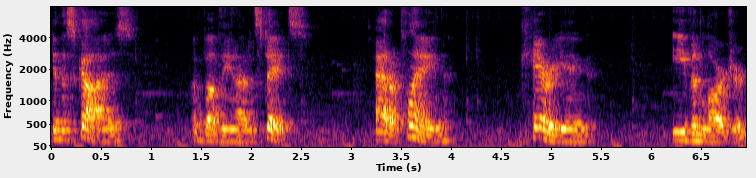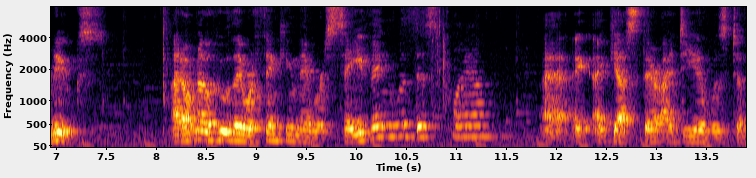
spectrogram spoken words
in the skies, above the United States, at a plane carrying even larger nukes. I don't know who they were thinking they were saving with this plan. I, I, I guess their idea was to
